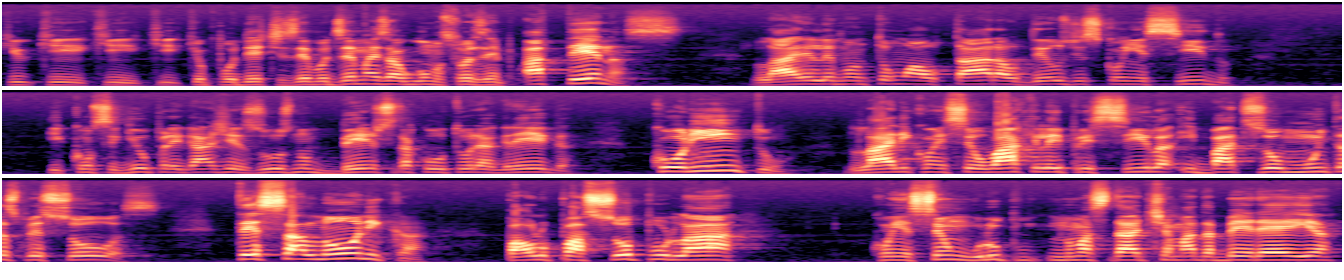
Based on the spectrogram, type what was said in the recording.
que, que, que, que eu poderia dizer. Vou dizer mais algumas. Por exemplo, Atenas. Lá ele levantou um altar ao Deus desconhecido e conseguiu pregar Jesus no berço da cultura grega. Corinto. Lá ele conheceu Aquila e Priscila e batizou muitas pessoas. Tessalônica. Paulo passou por lá, conheceu um grupo numa cidade chamada Bereia,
